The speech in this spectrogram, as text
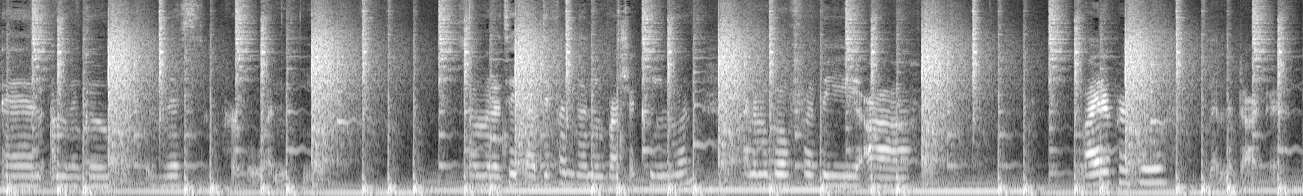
And I'm gonna go with this purple one here. So I'm gonna take a different blending brush, a clean one, and I'm gonna go for the uh, lighter purple, then the darker.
